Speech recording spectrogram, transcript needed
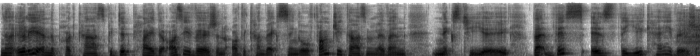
Now, earlier in the podcast, we did play the Aussie version of the comeback single from 2011, Next 2 U, but this is the UK version.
